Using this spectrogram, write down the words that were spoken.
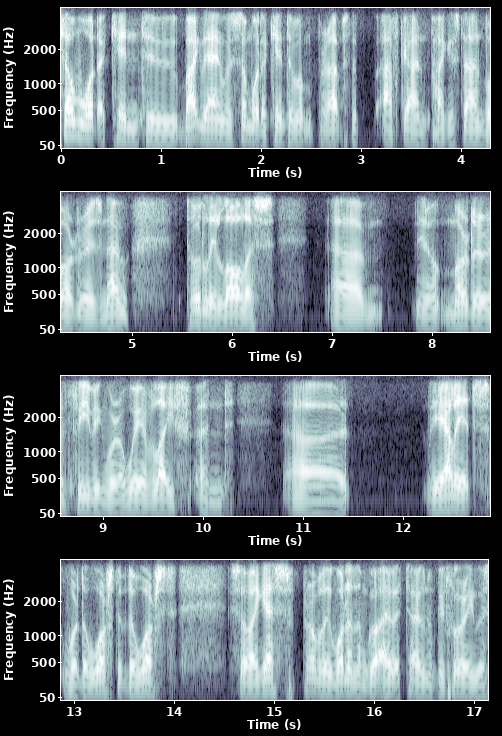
somewhat akin to back then. It was somewhat akin to what perhaps the Afghan-Pakistan border is now. Totally lawless. Um, you know, murder and thieving were a way of life, and uh, the Elliots were the worst of the worst. So I guess probably one of them got out of town before he was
